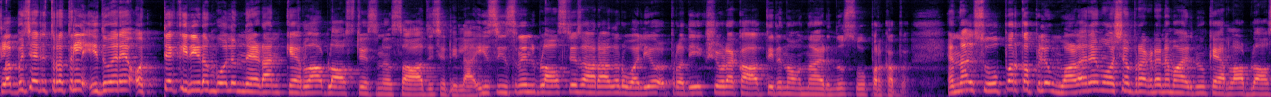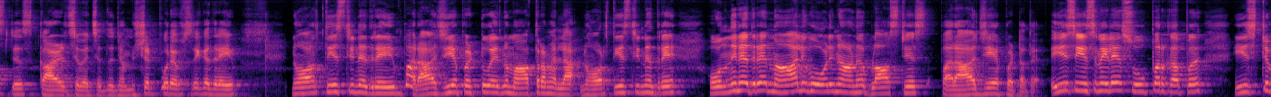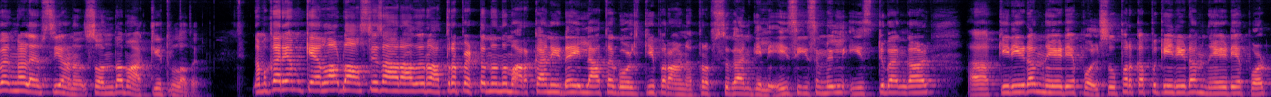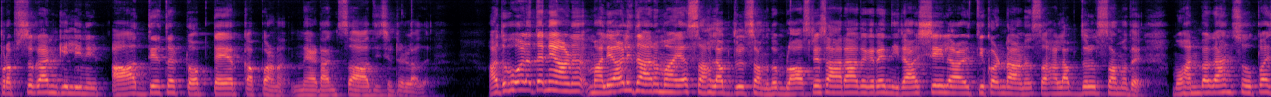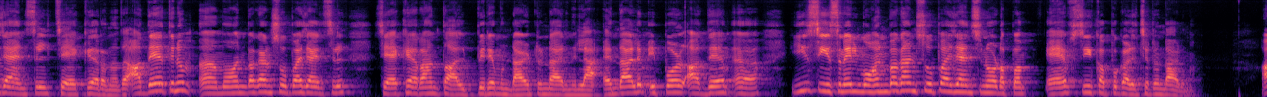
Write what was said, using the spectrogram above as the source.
Club ചരിത്രത്തിൽ ഇതുവരെ ഒറ്റ കിരീടം പോലും നേടാൻ കേരള ബ്ലാസ്റ്റേഴ്സിന് സാധിച്ചിട്ടില്ല. ഈ സീസണിൽ ബ്ലാസ്റ്റേഴ്സ് ആരാധകർ വലിയ പ്രതീക്ഷയോടെ കാത്തിരുന്ന ഒന്നായിരുന്നു സൂപ്പർ കപ്പ്. എന്നാൽ സൂപ്പർ കപ്പിലും വളരെ മോശം പ്രകടനമായിരുന്നു കേരള ബ്ലാസ്റ്റേഴ്സ് കാഴ്ചവെച്ചത്. ജംഷഡ്പൂർ എഫ് സിക്കെതിരെയും നോർത്ത് ഈസ്റ്റിനെതിരെയും പരാജയപ്പെട്ടു എന്ന് മാത്രമല്ല നോർത്ത് ഈസ്റ്റിനെതിരെ ഒന്നിനെതിരെ നാല് ഗോളിനാണ് ബ്ലാസ്റ്റേഴ്സ് പരാജയപ്പെട്ടത്. ഈ സീസണിലെ Super Cup East Bengal F സിയാണ് സ്വന്തമാക്കിയിട്ടുള്ളത്. നമുക്കറിയാം കേരള ബ്ലാസ്റ്റേഴ്സ് ആരാധകർ അത്ര പെട്ടെന്നൊന്നും മറക്കാൻ ഇടയില്ലാത്ത ഗോൾ കീപ്പറാണ് പ്രപ്സുഖാൻ ഗില്ലി ഈ സീസണിൽ ഈസ്റ്റ് ബംഗാൾ കിരീടം നേടിയപ്പോൾ സൂപ്പർ കപ്പ് കിരീടം നേടിയപ്പോൾ പ്രപ്സുഖാൻ ഗില്ലിന് ആദ്യത്തെ ടോപ്പ് ടയർ കപ്പാണ് നേടാൻ സാധിച്ചിട്ടുള്ളത്. അതുപോലെ തന്നെയാണ് മലയാളി താരമായ സഹൽ അബ്ദുൽ സമദും ബ്ലാസ്റ്റേഴ്സ് ആരാധകരെ നിരാശയിൽ ആഴ്ത്തിക്കൊണ്ടാണ് സഹൽ അബ്ദുൽ സമദ് മോഹൻ ബഗാൻ സൂപ്പർ ജയൻസിൽ ചേക്കേറുന്നത്. അദ്ദേഹത്തിനും മോഹൻ ബഗാൻ സൂപ്പർ ജയൻസിൽ ചേക്കേറാൻ താല്പര്യമുണ്ടായിട്ടുണ്ടായിരുന്നില്ല. എന്തായാലും ഇപ്പോൾ അദ്ദേഹം ഈ സീസണിൽ മോഹൻ ബഗാൻ സൂപ്പർ ജയൻസിനോടൊപ്പം എഫ് സി കപ്പ് കളിച്ചിട്ടുണ്ടായിരുന്നു.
